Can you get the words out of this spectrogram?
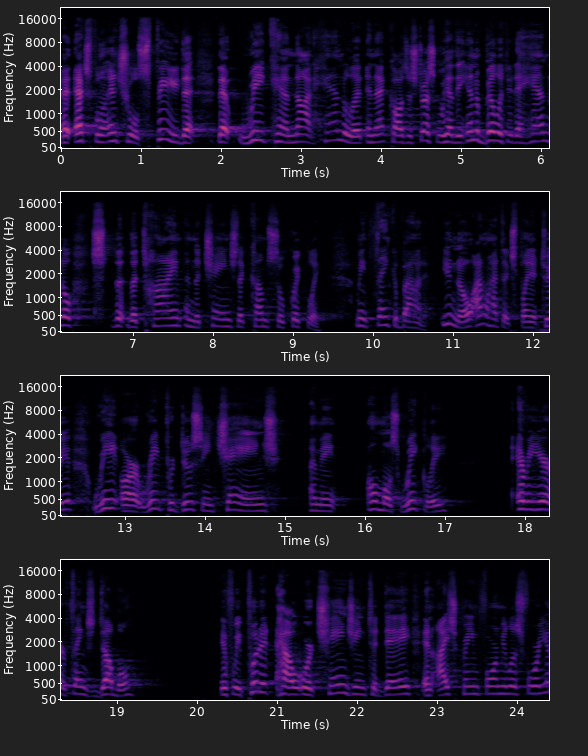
at exponential speed that, that we cannot handle it, and that causes stress. We have the inability to handle the, the time and the change that comes so quickly. I mean, think about it. You know, I don't have to explain it to you. We are reproducing change, I mean, almost weekly. Every year, things double. If we put it how we're changing today in ice cream formulas for you,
